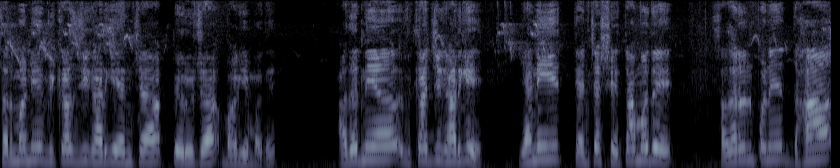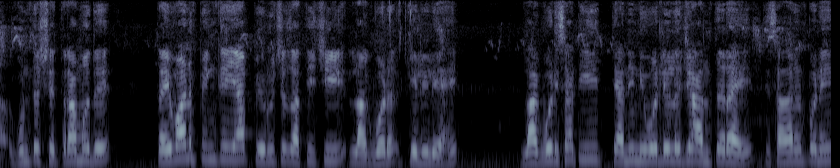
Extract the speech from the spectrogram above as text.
सन्माननीय विकासजी घाडगे यांच्या पेरूच्या बागेमध्ये. आदरणीय विकासजी घाडगे यांनी त्यांच्या शेतामध्ये साधारणपणे दहा गुंठ क्षेत्रामध्ये तैवान पिंक या पेरूच्या जातीची लागवड केलेली आहे. लागवडीसाठी त्यांनी निवडलेलं जे अंतर आहे ते साधारणपणे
